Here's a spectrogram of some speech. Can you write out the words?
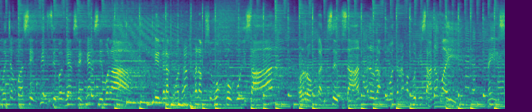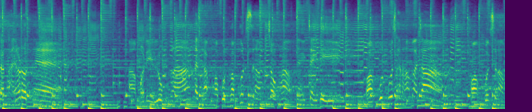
เพื่อจังหวะเสียงพิษสิบแคนเสียงแค่สิบลาเอกลักษณ์วัฒนธรรมพลังสุขของผู้อีสานร่วมกันสืบสารอนุรักษ์วัฒนธรรมผู้อีสานเอาไว้ในสไตล์รถแห่อาดีลูกหลานนะครับขอบคุณขอบคุณสนามเจ้าภาพในใจดีขอบคุณผู้สนามอาจารย์ขอบคุณสนาม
